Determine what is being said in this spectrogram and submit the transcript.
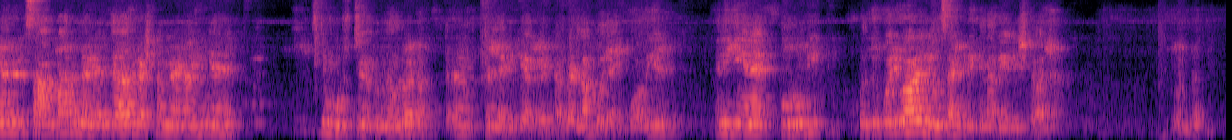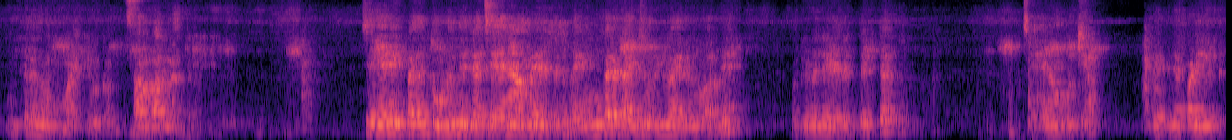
ഞാനൊരു സാമ്പാറിന് ഒരു അഞ്ചാറ് കഷ്ണം വേണം. അതിന് ഞാൻ ഇത് മുറിച്ചെടുക്കുന്നുള്ളൂ. കേട്ടോ. ഇത്രയും വെള്ളരിക്കൊക്കെ കേട്ടോ വെള്ളം പോലെ ആയിപ്പോ അവിയൽ എനിക്കിങ്ങനെ കുറുകി ഒരു- ഒരുപാട് ലൂസായിട്ടിരിക്കുന്ന അവിയൽ ഇഷ്ടമല്ല. ഇത്രയും നമുക്ക് മാറ്റി വെക്കാം. സാമ്പാറിനകത്ത്. ചേന ഇപ്പം ഞാൻ തൊടുന്നില്ല. ചേന അമ്മ എടുത്തിട്ട് ഭയങ്കര കൈ ചൊറിയുമായിരുന്നു എന്ന് പറഞ്ഞ് നമുക്ക് ഇതെല്ലാം എടുത്തിട്ട് ചേന മുറിക്കാം. പിന്നെ പണി കിട്ടും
